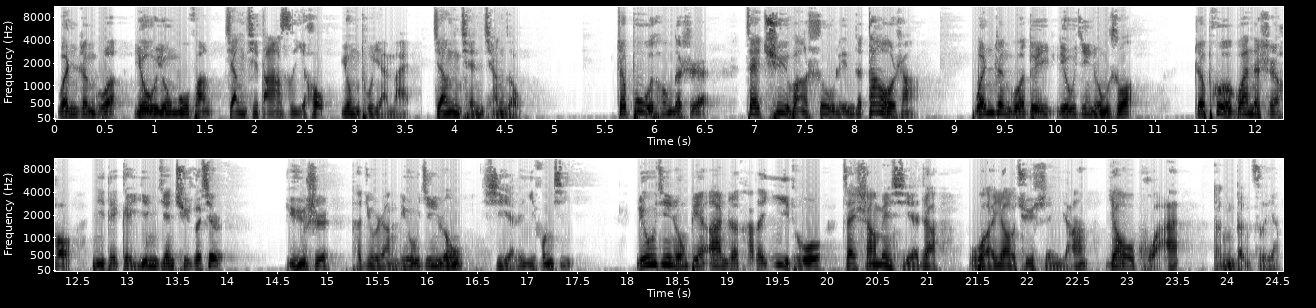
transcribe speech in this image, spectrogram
文正国又用木方将其打死以后，用土掩埋，将钱抢走。这不同的是，在去往树林的道上，文正国对刘金荣说。这破关的时候，你得给阴间去个信儿。于是他就让刘金荣写了一封信，刘金荣便按照他的意图，在上面写着“我要去沈阳要款”等等字样。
